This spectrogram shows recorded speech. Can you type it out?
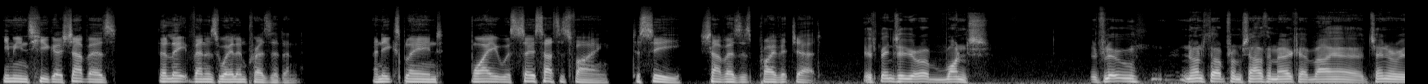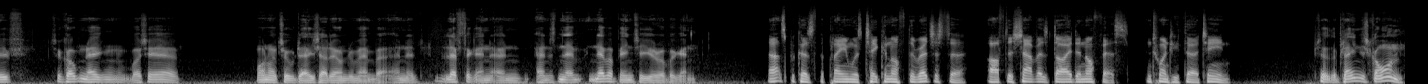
He means Hugo Chavez, the late Venezuelan president. And he explained why it was so satisfying to see Chavez's private jet. It's been to Europe once it flew non-stop from South America via Tenerife to Copenhagen, was here one or two days, I don't remember, and it left again and, and it's ne- never been to Europe again. That's because the plane was taken off the register after Chavez died in office in 2013. So the plane is gone.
